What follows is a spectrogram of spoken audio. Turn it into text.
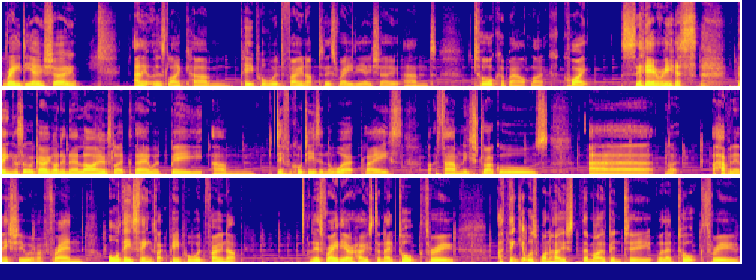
radio show, and it was like um, people would phone up to this radio show and talk about like quite serious things that were going on in their lives. Like there would be um, difficulties in the workplace, like family struggles, uh, like having an issue with a friend. All these things, like people would phone up this radio host and they'd talk through. I think it was one host. There might have been two where they'd talk through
